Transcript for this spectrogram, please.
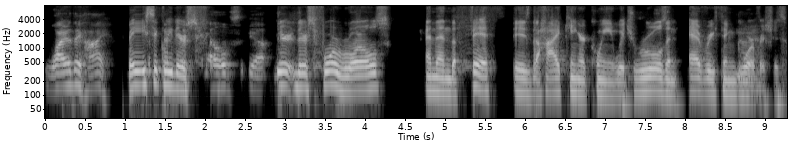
Why are they high? basically, there's elves. Yeah. there there's four royals, and then the fifth is the high king or queen, which rules in everything dwarvish. It's-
